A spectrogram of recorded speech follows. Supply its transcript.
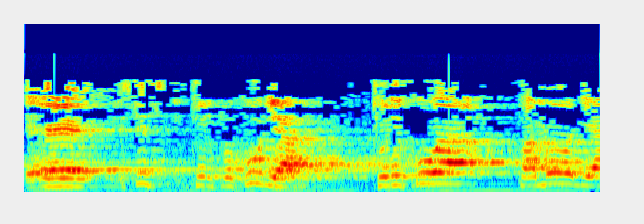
eh, sisi tulipokuja tulikuwa pamoja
